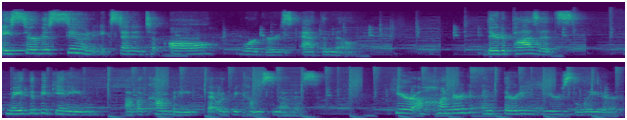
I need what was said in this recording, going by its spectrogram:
a service soon extended to all workers at the mill. Their deposits made the beginning of a company that would become Synovus. Here, 130 years later,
